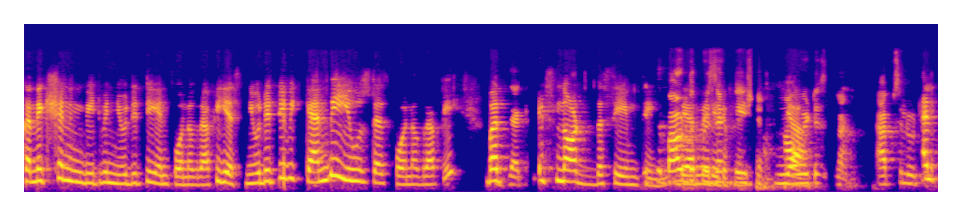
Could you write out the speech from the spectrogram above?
connection in between nudity and pornography. Yes nudity can be used as pornography but exactly. it's not the same thing. It's about the presentation how yeah. it is done. Absolutely. And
